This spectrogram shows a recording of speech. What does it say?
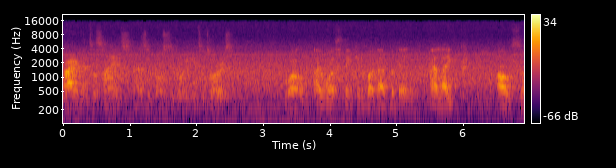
environmental science as opposed to going into tourism? Well, I was thinking about that, but then I like also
